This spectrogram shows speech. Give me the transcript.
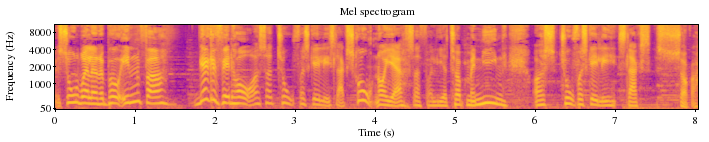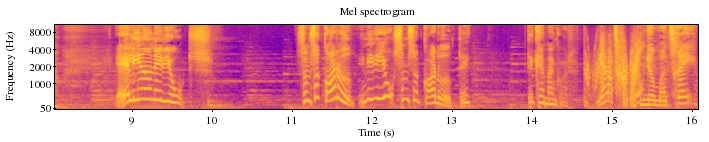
Med solbrillerne på indenfor, virkelig fedt hår, og så to forskellige slags sko. Nå ja, så for lige at toppe manien, også to forskellige slags sokker. Ja, jeg lignede en idiot. Som så godt ud. En idiot, som så godt ud. Det, det kan man godt. Nummer 3.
